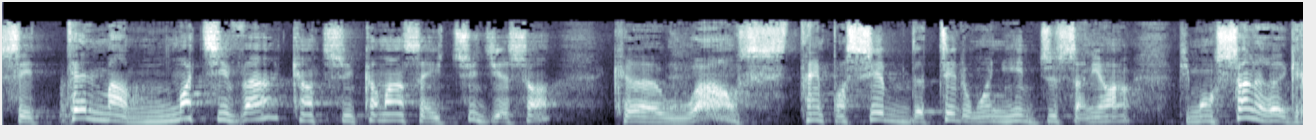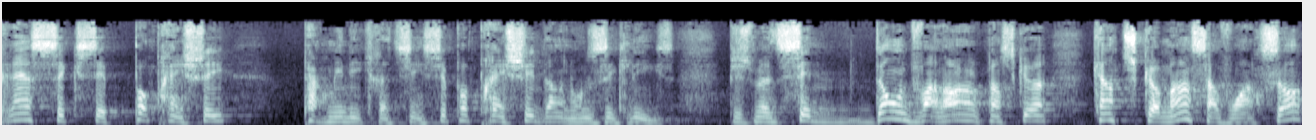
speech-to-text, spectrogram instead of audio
C'est tellement motivant quand tu commences à étudier ça que, wow, c'est impossible de t'éloigner du Seigneur. Puis mon seul regret, c'est que c'est pas prêché parmi les chrétiens. C'est pas prêché dans nos églises. Puis je me dis, c'est don de valeur parce que quand tu commences à voir ça,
